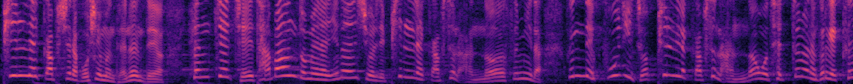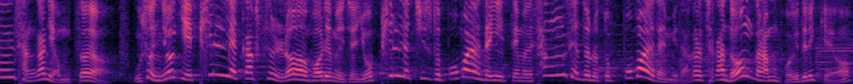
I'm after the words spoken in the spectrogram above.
필레 값이라 보시면 되는데요. 현재 제 답안 도면에 이런 식으로 필레 값을 안 넣었습니다. 근데 굳이 저 필레 값은 안 넣고 채점에는 그렇게 큰 상관이 없어요. 우선 여기에 필레 값을 넣어버리면 이제 요 필레 치수도 뽑아야 되기 때문에 상세도를 또 뽑아야 됩니다. 그래서 제가 넣은 걸 한번 보여드릴게요.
